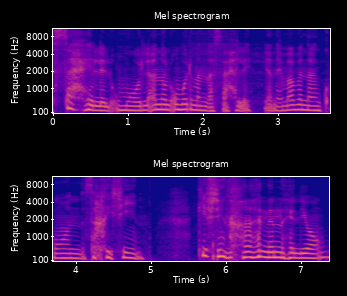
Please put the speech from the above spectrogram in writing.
نسهل الأمور لأنه الأمور منا سهلة. يعني ما بدنا نكون سخيفين. كيف فينا ننهي اليوم؟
